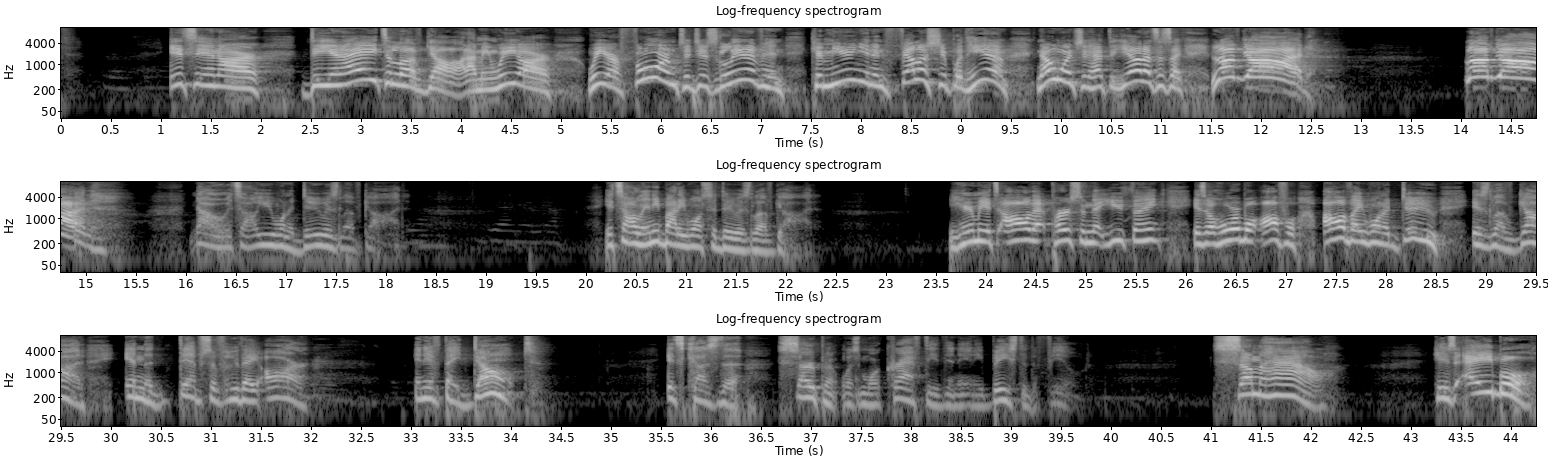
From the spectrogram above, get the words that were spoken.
It's in our DNA to love God. I mean, we are we are formed to just live in communion and fellowship with Him. No one should have to yell at us and say, Love God! Love God! No, it's all you want to do is love God. It's all anybody wants to do is love God. You hear me? It's all that person that you think is a horrible, awful. All they want to do is love God in the depths of who they are. And if they don't, it's because the serpent was more crafty than any beast of the field. Somehow, he's able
